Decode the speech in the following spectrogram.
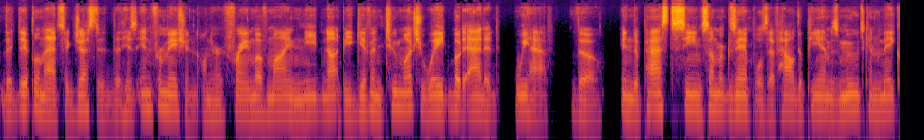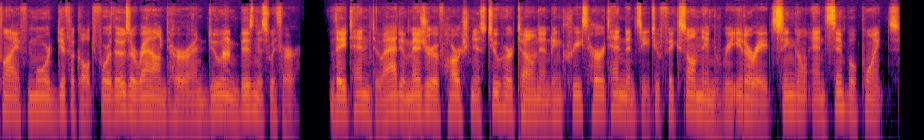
the diplomat suggested that his information on her frame of mind need not be given too much weight but added, we have, though, in the past seen some examples of how the PM's mood can make life more difficult for those around her and doing business with her. They tend to add a measure of harshness to her tone and increase her tendency to fix on and reiterate single and simple points.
